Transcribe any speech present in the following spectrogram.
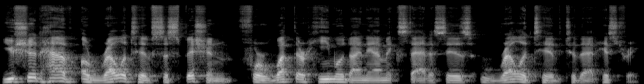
you should have a relative suspicion for what their hemodynamic status is relative to that history.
